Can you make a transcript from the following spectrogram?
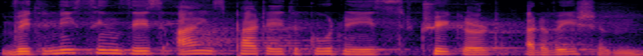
Witnessing this unexpected goodness triggered elevation.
